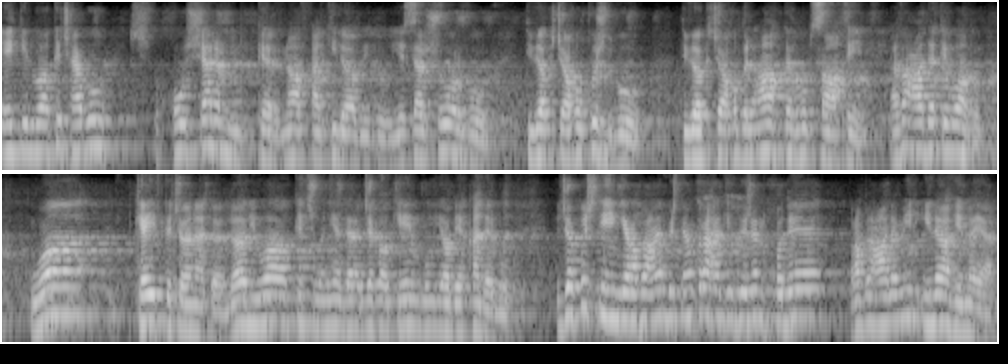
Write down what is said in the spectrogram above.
ایکی الواقع هبو خو شرم کر ناف خلکی دابیتو یه سر شور بو تیویا کچا خو کشت بو تبيا كتشا خو بن آه كربو بصاخي هذا عادتي وابو و كيف كتشاناتا لاني و كتش ونيا درجة كيم بو يا بقدر بو جا بشتي هنجي رب العالمين بشتي هنك راح كيف بيجن خده رب العالمين إلهي ميا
